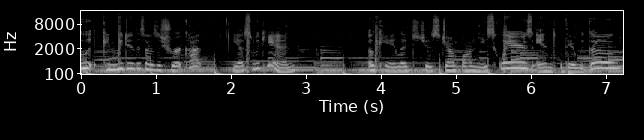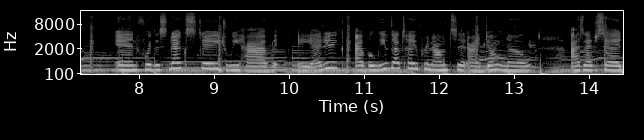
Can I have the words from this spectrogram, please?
Ooh, can we do this as a shortcut? Yes, we can. Okay, let's just jump on these squares, and there we go. And for this next stage, we have Aetic. I believe that's how you pronounce it. I don't know. As I've said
